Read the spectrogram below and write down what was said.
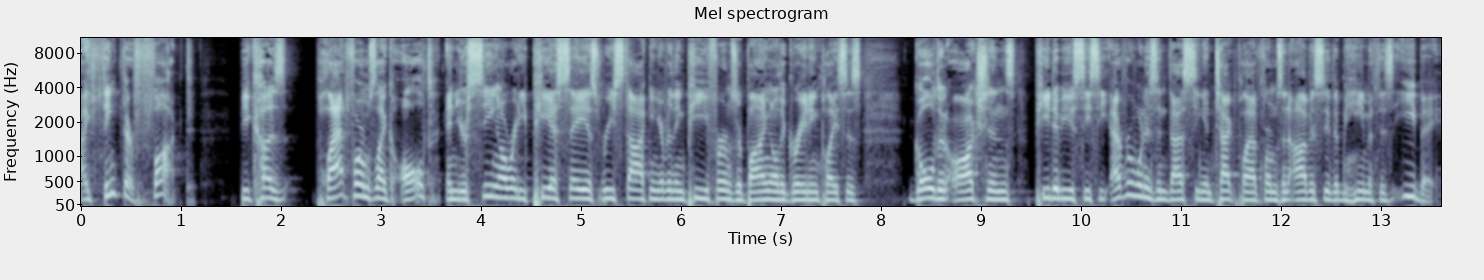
I think they're fucked because platforms like Alt, and you're seeing already PSA is restocking everything, PE firms are buying all the grading places, Goldin Auctions, PWCC, everyone is investing in tech platforms, and obviously the behemoth is eBay.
